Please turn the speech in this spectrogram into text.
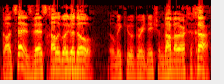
God says, Ves gadol, I will make you a great nation. Vavarchecha,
